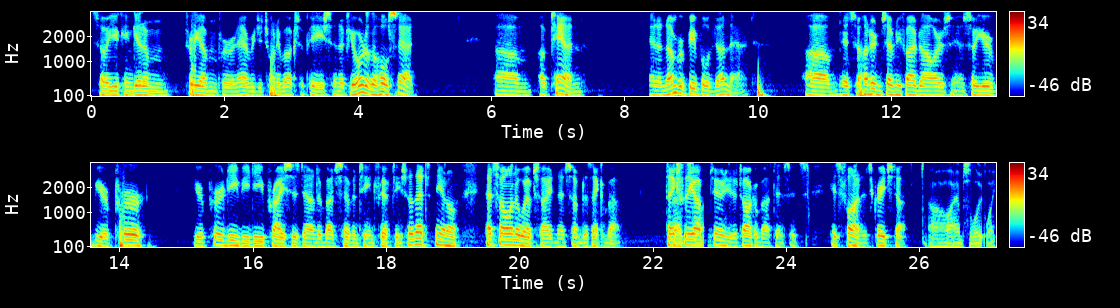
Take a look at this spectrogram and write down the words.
so you can get them three of them for an average of twenty bucks a piece. And if you order the whole set um, of ten, and a number of people have done that, um, it's one hundred and seventy five dollars, so your your per your per DVD price is down to about seventeen fifty. So that's you know that's all on the website, and that's something to think about. Thanks Excellent. for the opportunity to talk about this. It's it's fun. It's great stuff. Oh, absolutely.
